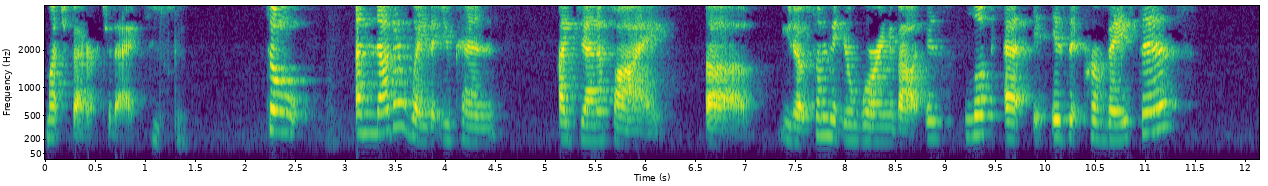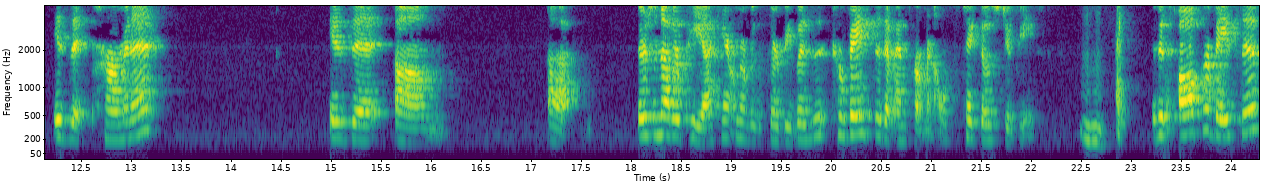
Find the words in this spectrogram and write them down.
much better today. That's good. So another way that you can identify, uh, you know, something that you're worrying about is look at is it pervasive? Is it permanent? Is it um, uh, there's another P. I can't remember the third P, but is it pervasive and permanent? Let's take those two P's. Mhm. If it's all pervasive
